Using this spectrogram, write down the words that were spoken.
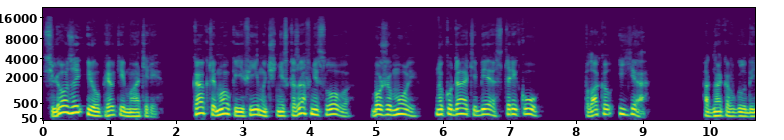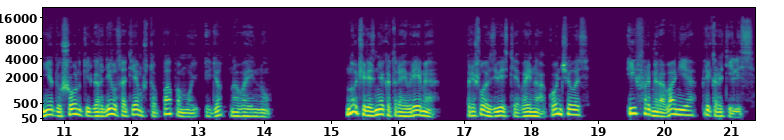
Слезы и упреки матери. «Как ты мог, Ефимыч, не сказав ни слова? Боже мой, ну куда тебе, старику?» Плакал и я. Однако в глубине душонки гордился тем, что папа мой идет на войну. Но через некоторое время пришло известие, война окончилась и формирования прекратились.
